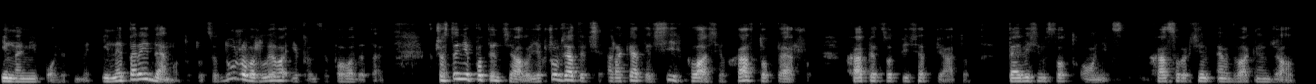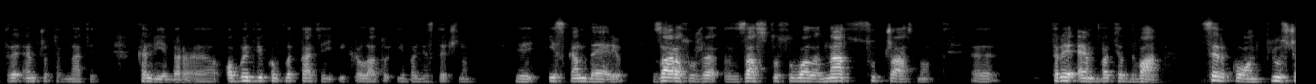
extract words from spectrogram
І, на мій погляд, ми і не перейдемо. Тобто це дуже важлива і принципова деталь. В частині потенціалу, якщо взяти ракети всіх класів Х-101, Х-555, П-800 Онікс, Х-47 М2 «Кинджал», 3 М14 «Калібр», е, обидві комплектації і крилату, і балістичну, і «Іскандерів». Зараз уже застосували надсучасно 3 М22 циркон, плюс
